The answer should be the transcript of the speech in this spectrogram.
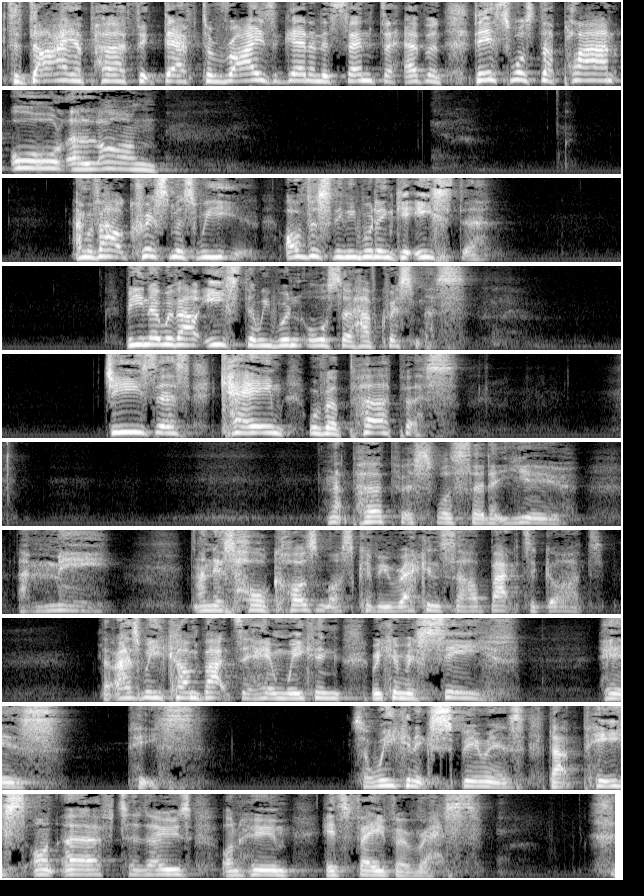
to die a perfect death, to rise again and ascend to heaven. This was the plan all along. And without Christmas, we obviously we wouldn't get Easter. But you know, without Easter, we wouldn't also have Christmas. Jesus came with a purpose. And that purpose was so that you and me and this whole cosmos could be reconciled back to God. That as we come back to Him, we can, we can receive His peace. So we can experience that peace on earth to those on whom His favor rests.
